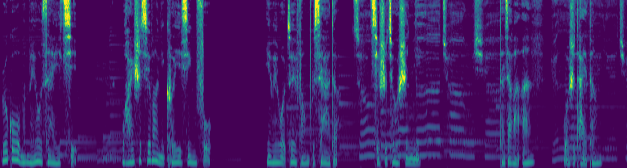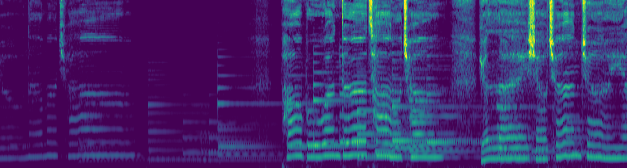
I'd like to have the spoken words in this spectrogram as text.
如果我们没有在一起，我还是希望你可以幸福。因为我最放不下的，其实就是你。大家晚安，我是台灯。跑不完的操场，原来笑成这样。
